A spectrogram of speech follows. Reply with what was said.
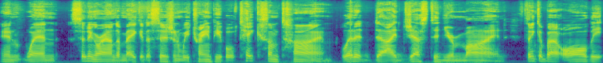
And when sitting around to make a decision, we train people take some time, let it digest in your mind. Think about all the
